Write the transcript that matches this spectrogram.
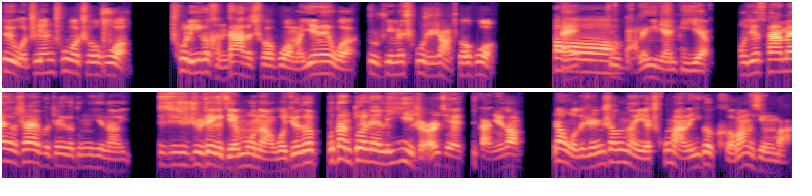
对我之前出过车祸，出了一个很大的车祸嘛，因为我就是因为出了这场车祸，哎，就晚了一年毕业。我觉得参加 Master Chef 这个东西呢，就就就这个节目呢，我觉得不但锻炼了意志，而且就感觉到让我的人生呢也充满了一个渴望性吧。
